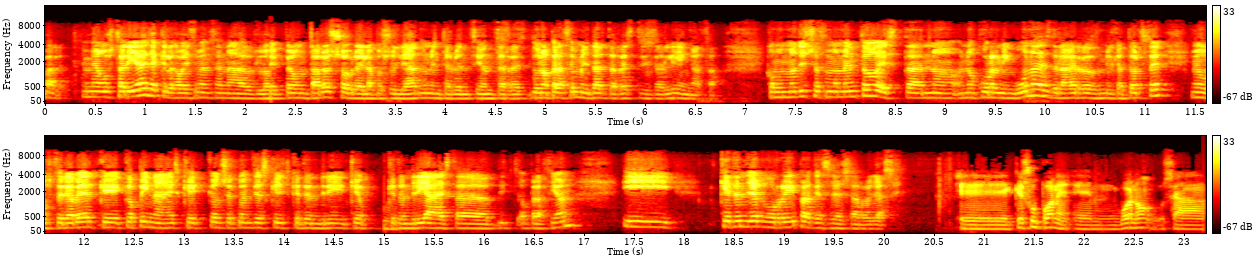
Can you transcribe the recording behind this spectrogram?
Vale, me gustaría, ya que lo acabáis de mencionar, preguntaros sobre la posibilidad de una intervención terrestre, de una operación militar terrestre israelí en Gaza. Como hemos dicho hace un momento, esta no, no ocurre ninguna desde la guerra de 2014. Me gustaría ver qué, qué opináis, qué consecuencias que, que, tendría, que, que tendría esta operación y qué tendría que ocurrir para que se desarrollase. Eh, ¿Qué supone? Eh, bueno, o sea,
